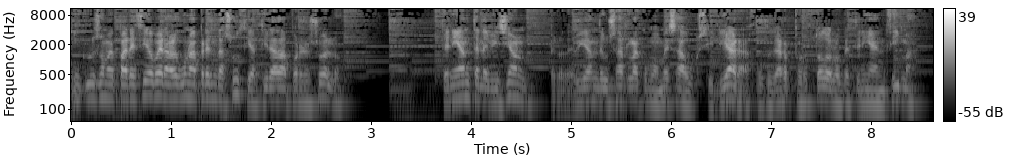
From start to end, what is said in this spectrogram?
Incluso me pareció ver alguna prenda sucia tirada por el suelo. Tenían televisión, pero debían de usarla como mesa auxiliar a juzgar por todo lo que tenía encima.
